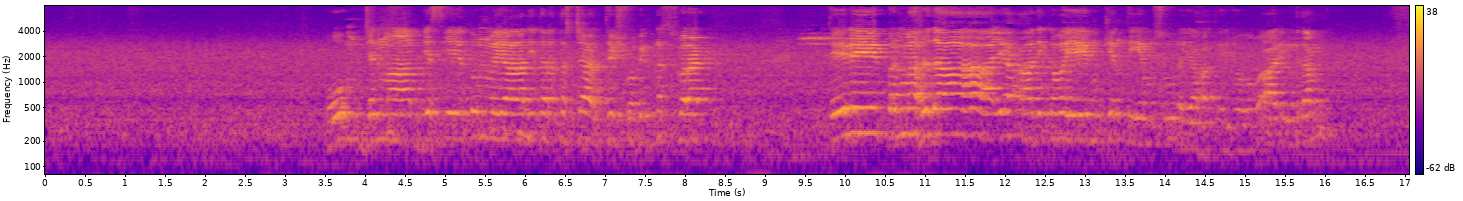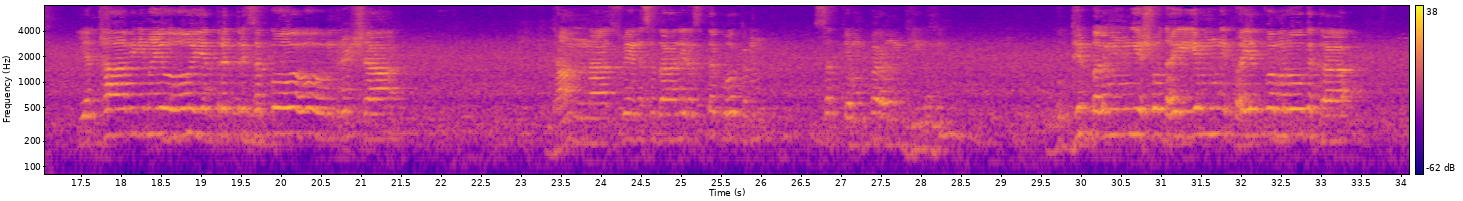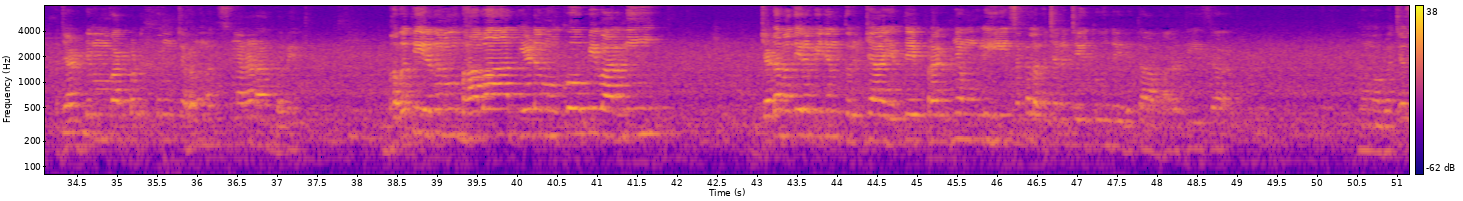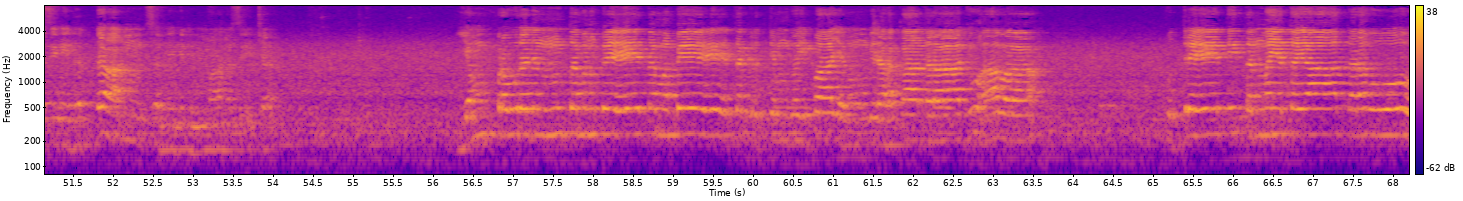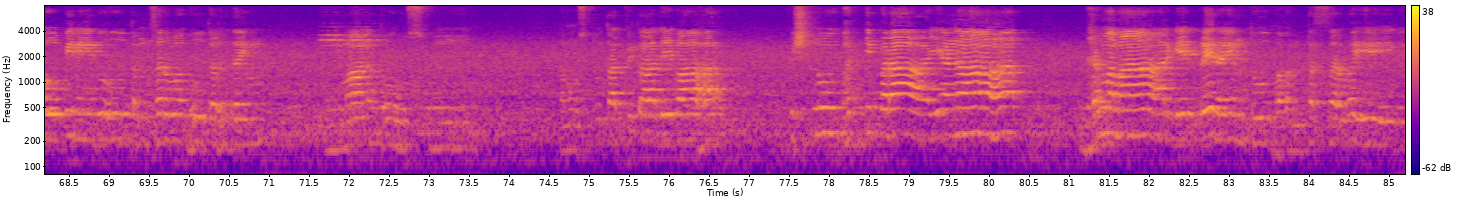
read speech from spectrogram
ॐ जन्माद्यस्य यतुन्वयादितरतश्चार्थेष्वभिघ्नस्वराट् तेने ब्रह्महृदाय आदिकवये मुख्यन्ति यं सूरयः तेजो वारिमृदम्। यथा विनिमयो यत्र त्रिसर्गो मृषा। धाम्ना स्वेन सदा निरस्तकोकं सत्यं परं धीमहि ಬುದ್ಧಿರ್ಬಲಂ ಯಶೋಧೈರ್ಯಂ ನಿರ್ಭಯತ್ವ ಮರೋಗತ ಅಜಾಡ್ಯಂ ವಾಕ್ಪಟುತ್ವಂಚ ಹನುಮತ್ಸ್ಮರಣ ಭವೇತ್ ಭವತಿ ಯದನು ಭಾವಾತ್ ಎಡಮು ಕೋಪಿ ವಾಗ್ನಿ ಜಡಮದಿರಪಿ ಜಂತುರ್ಜಾಯತೆ ಪ್ರಾಜ್ಞಮೂಲಿ ಸಕಲ ವಚನ ಚೇತು ದೇವತಾ ಭಾರತೀ ಸ ಮಮ ವಚಸಿ ನಿಧತ್ತ ಸನ್ನಿಧಿ ಮಾನಸೇ ಚ యం ప్రౌరజంతమనుపేతమపేత కృత్యం ద్వైపాయనం విరహకాతరాజుహావ పుత్రేతి తన్మయతయా తరవోపి నీదూతం సర్వభూతహృదయం హనుమానతోస్మి నమోస్తు తాత్వికా దేవా విష్ణు భక్తిపరాయణ ధర్మమార్గే ప్రేరయంతు భవంతః సర్వైః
